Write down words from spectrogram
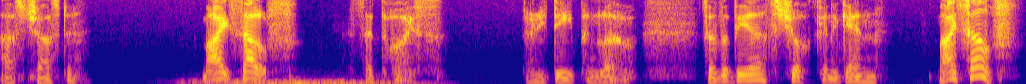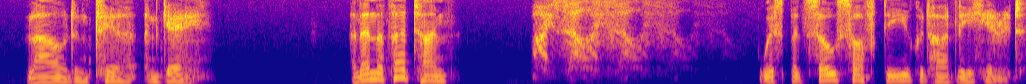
asked Shasta. Myself, said the voice, very deep and low, so that the earth shook, and again, Myself, loud and clear and gay. And then the third time, Myself, whispered so softly you could hardly hear it,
